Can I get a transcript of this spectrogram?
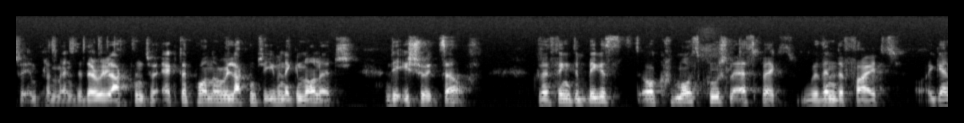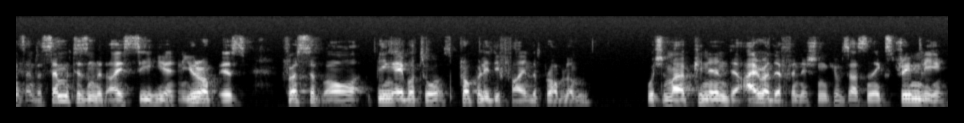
to implement it, they're reluctant to act upon or reluctant to even acknowledge the issue itself. Because I think the biggest or most crucial aspect within the fight against anti-Semitism that I see here in Europe is, first of all, being able to properly define the problem, which in my opinion, the IHRA definition gives us an extremely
